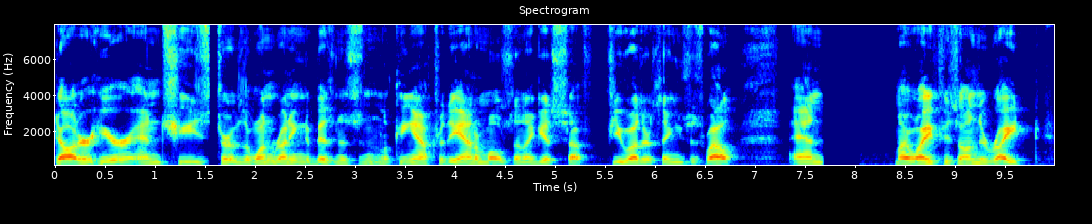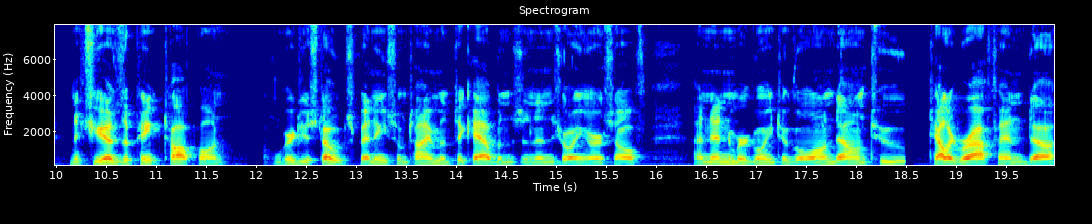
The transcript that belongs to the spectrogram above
daughter here, and she's sort of the one running the business and looking after the animals, and I guess a few other things as well. And my wife is on the right, and she has the pink top on. We're just out spending some time at the cabins and enjoying ourselves. And then we're going to go on down to Telegraph and uh,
